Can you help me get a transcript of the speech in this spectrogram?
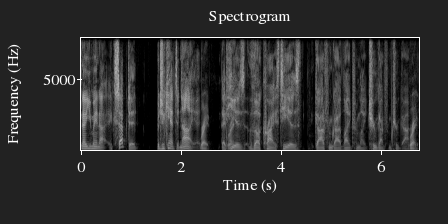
now you may not accept it, but you can't deny it. Right. That Right. he is the Christ. He is God from God, light from light, true God from true God. Right.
